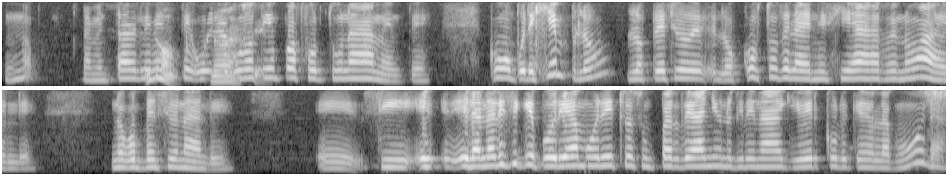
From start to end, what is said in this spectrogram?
No. Lamentablemente, o en algunos tiempos afortunadamente. Como por ejemplo, los precios, de, los costos de las energías renovables, no convencionales. Eh, si eh, el análisis que podríamos haber hecho hace un par de años no tiene nada que ver con lo que hablamos ahora.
